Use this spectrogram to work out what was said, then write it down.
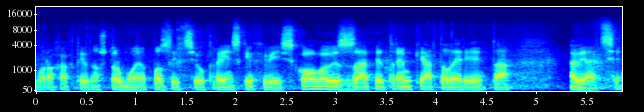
Ворог активно штурмує позиції українських військових за підтримки артилерії та авіації.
